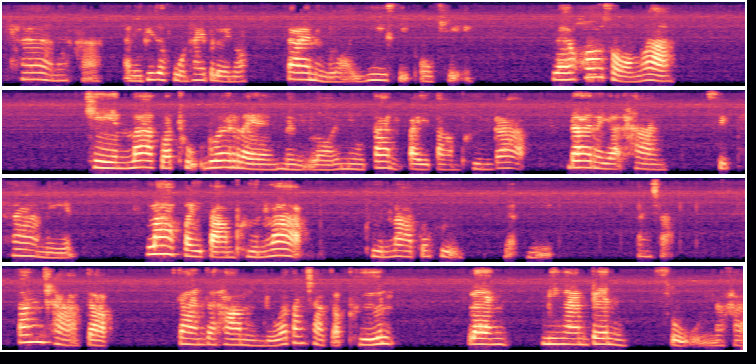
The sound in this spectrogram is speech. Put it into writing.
1.5 นะคะ อันนี้พี่จะคูณให้ไปเลยเนาะ ได้ 120 โอเค แล้วข้อ2ล่ะ เคนลากวัตถุด้วยแรง 100 นิวตันไปตามพื้นราบ ได้ระยะทาง 15 เมตร ลากไปตามพื้นราบ พื้นราบก็คือแบบนี้ ตั้งฉาก ตั้งฉากกับการกระทำหรือว่าตั้งฉากกับพื้น แรงมีงานเป็นศูนย์นะคะ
